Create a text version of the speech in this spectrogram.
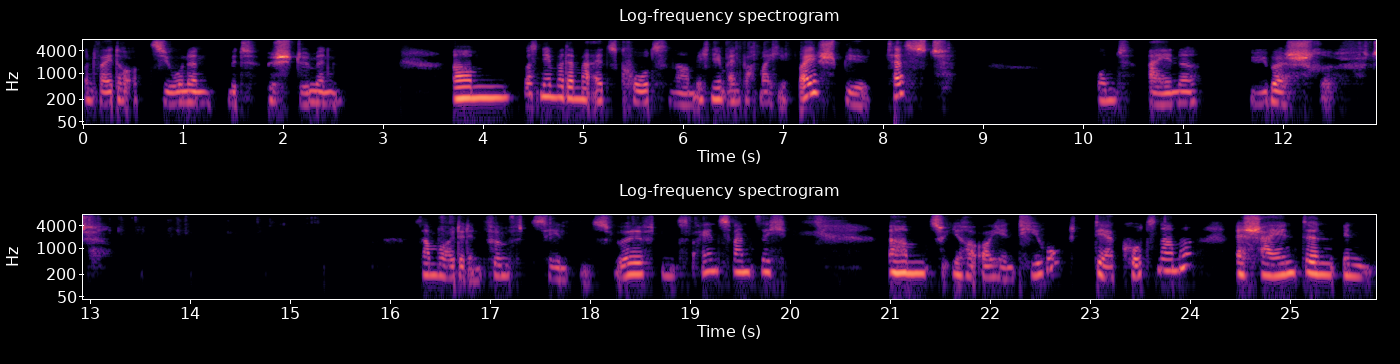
und weitere Optionen mit bestimmen. Ähm, was nehmen wir denn mal als Kurznamen? Ich nehme einfach mal hier Beispiel Test und eine Überschrift. Jetzt haben wir heute den 15.12.22. Ähm, zu Ihrer Orientierung. Der Kurzname erscheint denn in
